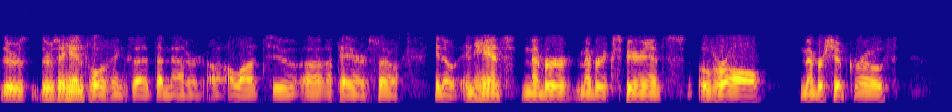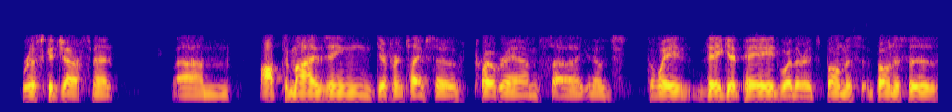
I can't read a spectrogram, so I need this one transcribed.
there's there's a handful of things that that matter uh, a lot to uh, a payer. So you know, enhance member member experience, overall membership growth, risk adjustment, um, optimizing different types of programs. Uh, you know, the way they get paid, whether it's bonus bonuses,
